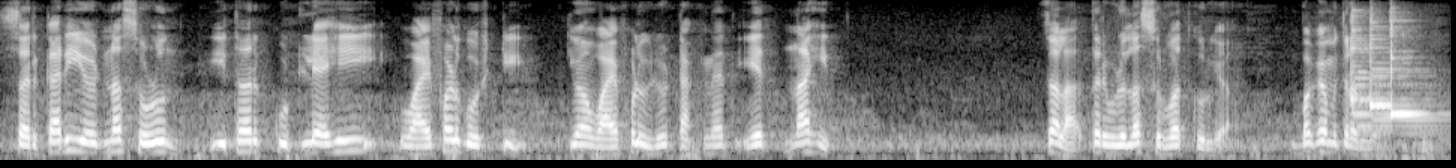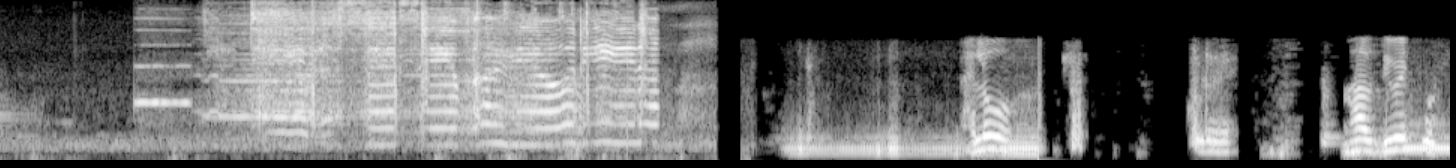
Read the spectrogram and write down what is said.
सरकारी योजना सोडून इतर कुठल्याही वायफळ गोष्टी किंवा वायफळ व्हिडिओ टाकण्यात येत नाहीत. चला तर व्हिडिओला सुरुवात करूया. बघा मित्रांनो. हॅलो. कुठे? हा दिवेश बोल.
